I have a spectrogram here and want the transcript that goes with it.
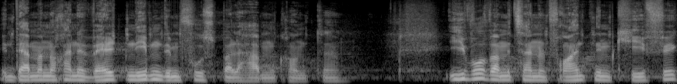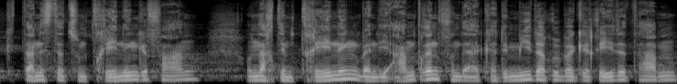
in der man noch eine Welt neben dem Fußball haben konnte. Ivo war mit seinen Freunden im Käfig, dann ist er zum Training gefahren und nach dem Training, wenn die anderen von der Akademie darüber geredet haben,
